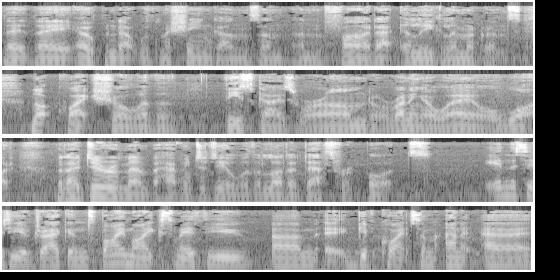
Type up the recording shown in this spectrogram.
they, they opened up with machine guns and, and fired at illegal immigrants. Not quite sure whether these guys were armed or running away or what, but I do remember having to deal with a lot of death reports in the City of Dragons by Mike Smith, you um, uh, give quite some an- uh,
